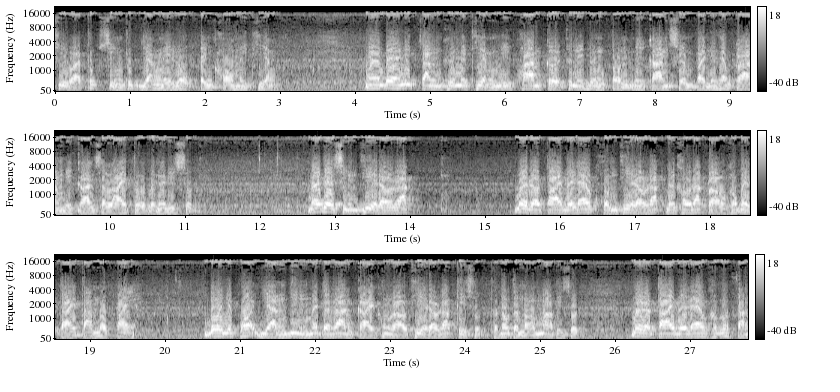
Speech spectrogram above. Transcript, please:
ชื่อว่าทุกสิ่งทุกอย่างในโลกเป็นของไม่เที่ยงมาเป็นอนิจจังคือไม่เที่ยงมีความเกิดขึ้นในเบื้องต้น มีการเสื่อมไปในท่ามกลาง มีการสลายตัวไปในที่สุด แม้แต่สิ่งที่เรารัก เมื่อเราตายไปแล้วคนที่เรารักหรือเขารักเราเขาไม่ตายตามเราไป โดยเฉพาะอย่างยิ่งแม้แต่ร่างกายของเราที่เรารักที่สุดเราต้องถนอมมากที่สุด เมื่อเราตายไปแล้วเขาก็ฝัง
